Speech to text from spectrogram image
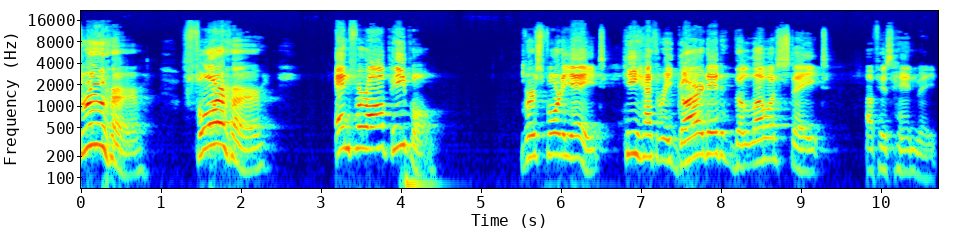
through her, for her, and for all people. Verse 48 He hath regarded the low estate of his handmaid.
